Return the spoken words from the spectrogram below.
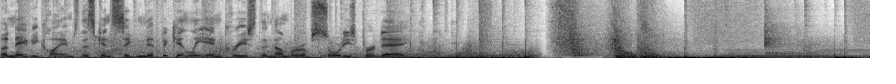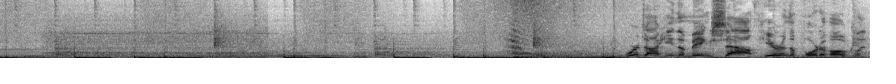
The Navy claims this can significantly increase the number of sorties per day. We're docking the Ming South here in the Port of Oakland.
